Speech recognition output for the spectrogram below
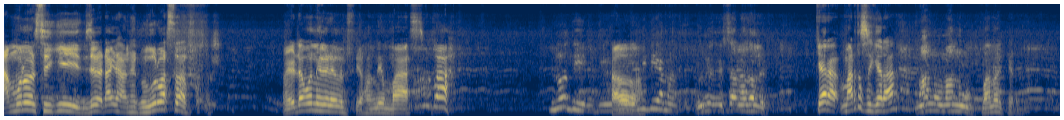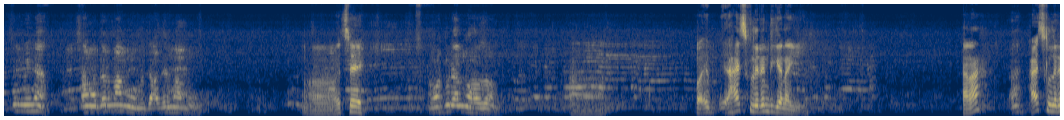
আমি মনে করছি কি যে ডাক্তার ঘুঘুর মাছ এটা মনে করে বলছি এখন দিয়ে মাছ। বাহ! আমার। কেরা? মারতেছে কেরা? মানু মানু। মানো কেরা তুমি না আমাদের মামু যাদের মামু। হচ্ছে? আমার পুরান মহাজন। হাই স্কুলের দিকে নাকি? হ্যাঁ হ্যাঁ? হাই স্কুলের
